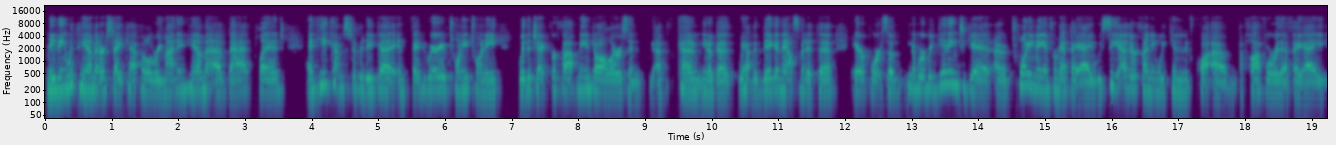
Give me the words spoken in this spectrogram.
meeting with him at our state capitol, reminding him of that pledge. And he comes to Paducah in February of 2020 with a check for $5 million. And uh, of, you know, go, we have a big announcement at the airport. So, you know, we're beginning to get uh, 20 million from FAA. We see other funding we can uh, apply for with FAA.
